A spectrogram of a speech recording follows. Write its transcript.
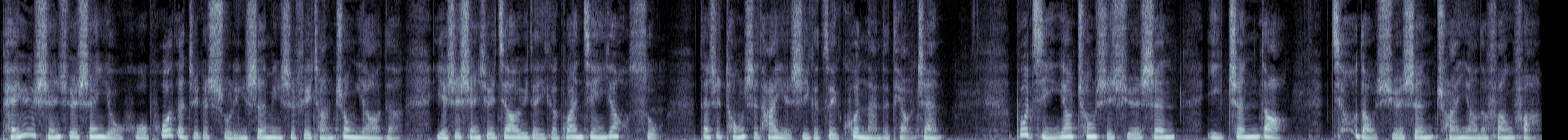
培育神学生有活泼的这个属灵生命是非常重要的，也是神学教育的一个关键要素。但是，同时它也是一个最困难的挑战。不仅要充实学生以真道教导学生传扬的方法，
